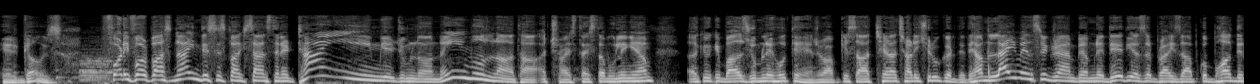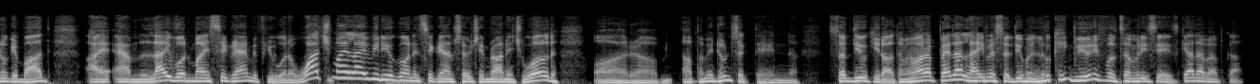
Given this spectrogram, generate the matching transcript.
Here goes. 44 past 9 this is Pakistan Senate time. ये जुमला नहीं बोलना था। अच्छा आहिस्ता आहिस्ता भूलेंगे हम क्योंकि बाज जुमले होते हैं जो आपके साथ छेड़ा छाड़ी शुरू कर देते हैं। हम लाइव इंस्टाग्राम पे हमने दे दिया सरप्राइज़ आपको बहुत दिनों के बाद। I am live on my Instagram if you watch my live video on Instagram search Imran H world और आप हमें ढूंढ सकते हैं इन सर्दियों की रातों में। हमारा पहला लाइव है सर्दियों में लुकिंग ब्यूटीफुल समरी से क्या नाम है आपका?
